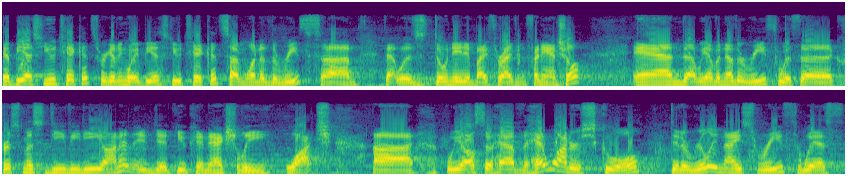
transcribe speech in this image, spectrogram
Yeah, BSU tickets. We're giving away BSU tickets on one of the wreaths um, that was donated by Thrivent Financial. And uh, we have another wreath with a Christmas DVD on it that you can actually watch. Uh, we also have the Headwaters School did a really nice wreath with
